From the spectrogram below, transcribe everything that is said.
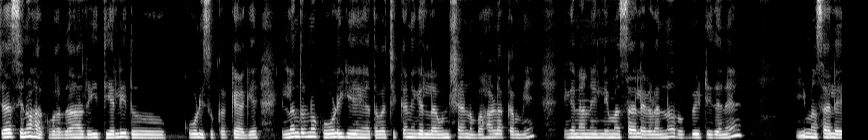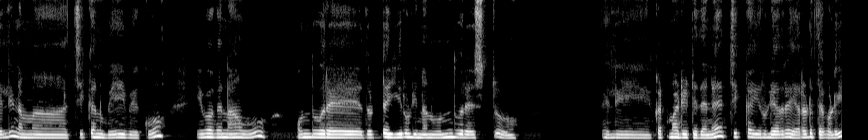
ಜಾಸ್ತಿನೂ ಹಾಕಬಾರ್ದು. ಆ ರೀತಿಯಲ್ಲಿ ಇದು ಕೋಳಿ ಸುಕ್ಕಕ್ಕೆ ಹಾಗೆ. ಇಲ್ಲಾಂದ್ರೂ ಕೋಳಿಗೆ ಅಥವಾ ಚಿಕನಿಗೆಲ್ಲ ಹುಣಸೆಹಣ್ಣು ಬಹಳ ಕಮ್ಮಿ. ಈಗ ನಾನು ಇಲ್ಲಿ ಮಸಾಲೆಗಳನ್ನು ರುಬ್ಬಿಟ್ಟಿದ್ದೇನೆ. ಈ ಮಸಾಲೆಯಲ್ಲಿ ನಮ್ಮ ಚಿಕನ್ ಬೇಯಬೇಕು. ಇವಾಗ ನಾವು ಒಂದೂವರೆ ದೊಡ್ಡ ಈರುಳ್ಳಿ ನಾನು ಒಂದೂವರೆ ಅಷ್ಟು ಇಲ್ಲಿ ಕಟ್ ಮಾಡಿಟ್ಟಿದ್ದೇನೆ. ಚಿಕ್ಕ ಈರುಳ್ಳಿ ಆದರೆ ಎರಡು ತಗೊಳ್ಳಿ.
